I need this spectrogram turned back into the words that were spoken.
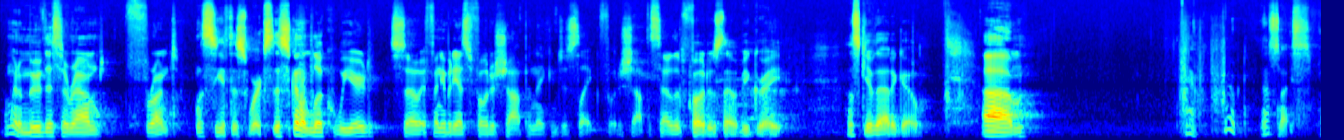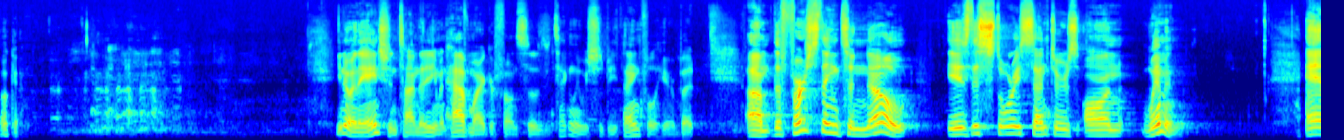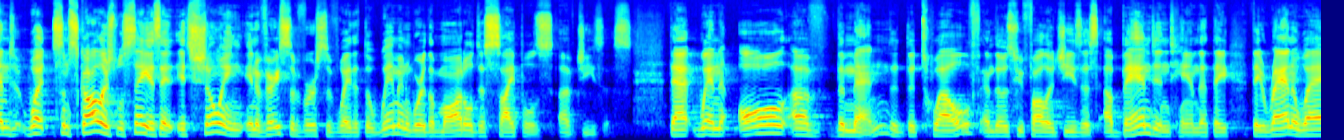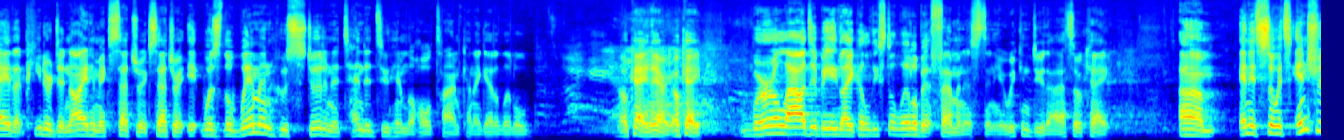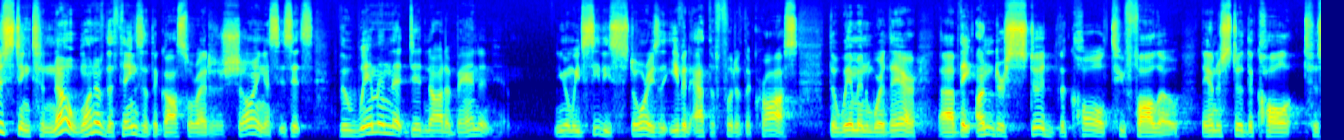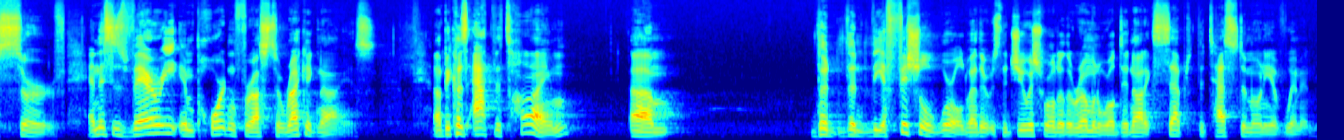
I'm going to move this around front. Let's see if this works. This is going to look weird, so if anybody has Photoshop and they can just like Photoshop this out of the photos, that would be great. Let's give that a go. Um, yeah, that's nice. Okay. you know, in the ancient time, they didn't even have microphones, so technically we should be thankful here. But um, the first thing to note is this story centers on women. And what some scholars will say is that it's showing in a very subversive way that the women were the model disciples of Jesus. That when all of the men, the, the 12 and those who followed Jesus, abandoned him, that they, they ran away, that Peter denied him, etc., etc., it was the women who stood and attended to him the whole time. Can I get a little? Okay, there. Okay. We're allowed to be like at least a little bit feminist in here. We can do that. That's okay. Um, and it's, so it's interesting to know one of the things that the gospel writers are showing us is it's the women that did not abandon him. You know, we'd see these stories that even at the foot of the cross, the women were there. Uh, they understood the call to follow, they understood the call to serve. And this is very important for us to recognize uh, because at the time, um, the, the, the official world, whether it was the Jewish world or the Roman world, did not accept the testimony of women.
